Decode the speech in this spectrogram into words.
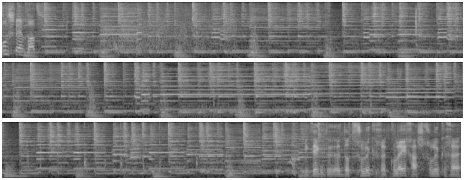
Ons zwembad. Ik denk dat gelukkige collega's gelukkige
